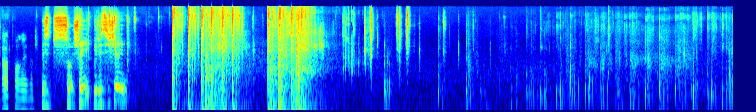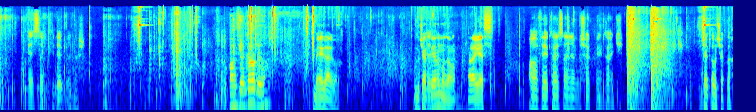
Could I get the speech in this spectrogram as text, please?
Short mu oluyordu? Biz so- şey birisi şey Destek gidebilirler. AFK diyor. B galiba. Bıçaklayalım o zaman. Para gelsin. AFK aynen bıçaklayın kanki. Bıçakla bıçakla.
